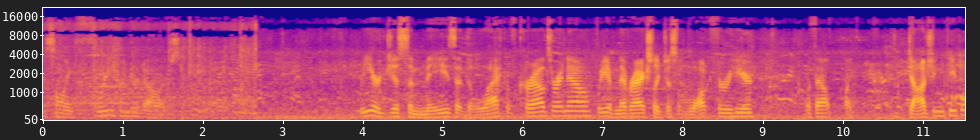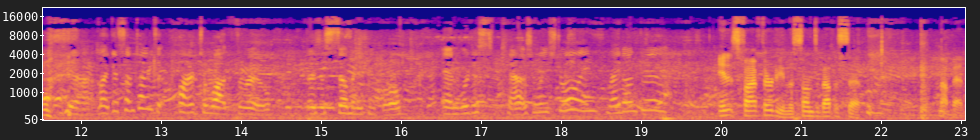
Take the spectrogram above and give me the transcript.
it's only $300. We are just amazed at the lack of crowds right now. We have never actually just walked through here without like dodging people. Yeah, like it's sometimes hard to walk through. There's just so many people, and we're just casually strolling right on through. And it's 5.30 and the sun's about to set. Not bad.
